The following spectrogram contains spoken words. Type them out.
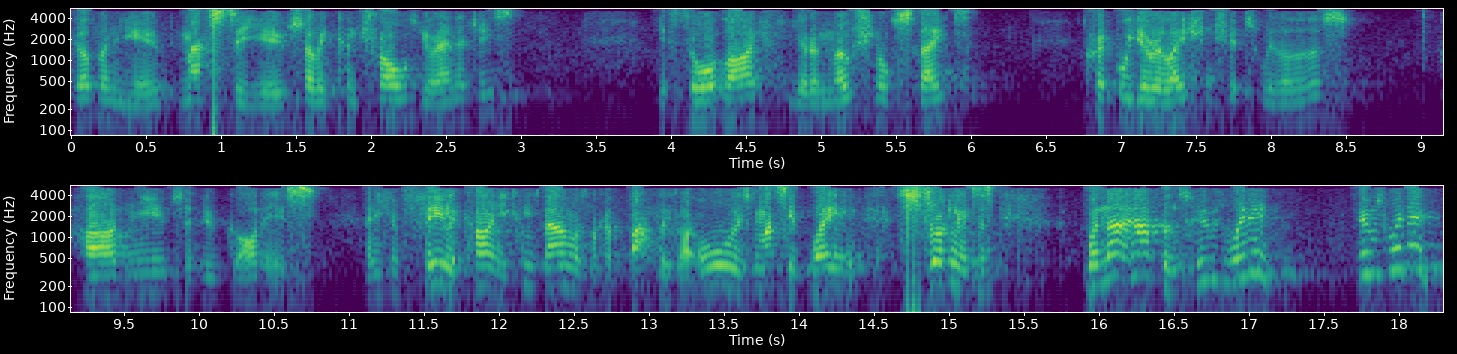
govern you, master you, so it controls your energies, your thought life, your emotional state, cripple your relationships with others, harden you to who God is. And you can feel it coming. It comes down almost like a battle. It's like all this massive weight, struggling to... When that happens, who's winning? Who's winning?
